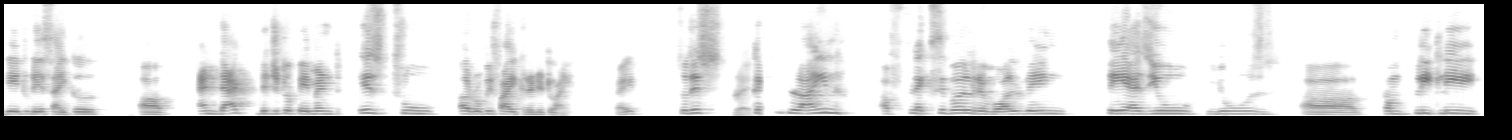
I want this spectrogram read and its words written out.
day-to-day cycle uh, and that digital payment is through a Rupify credit line right? So this right. line of flexible revolving pay as you use uh, completely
